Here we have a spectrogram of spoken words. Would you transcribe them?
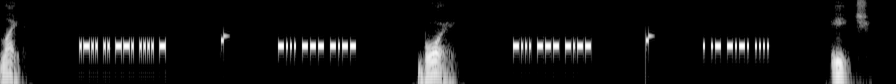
Light. Boy. Each.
